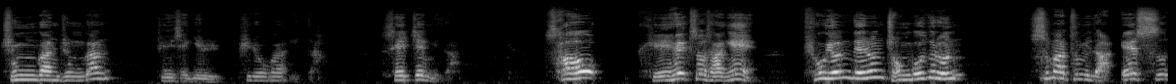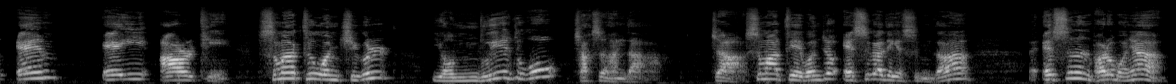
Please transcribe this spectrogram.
중간중간 되새길 필요가 있다. 셋째입니다. 사업 계획서상에 표현되는 정보들은 스마트입니다. S-M-A-R-T. 스마트 원칙을 염두에 두고 작성한다. 자, 스마트에 먼저 S가 되겠습니다. S는 바로 뭐냐?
